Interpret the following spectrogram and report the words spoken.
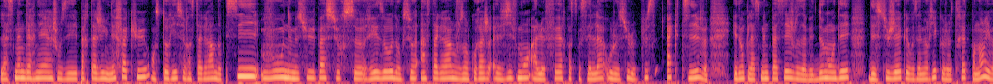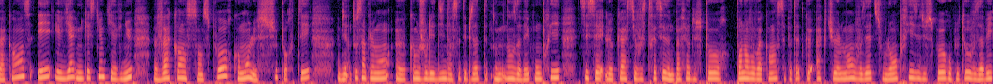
La semaine dernière, je vous ai partagé une FAQ en story sur Instagram. Donc, si vous ne me suivez pas sur ce réseau, donc sur Instagram, je vous encourage vivement à le faire parce que c'est là où je suis le plus active. Et donc, la semaine passée, je vous avais demandé des sujets que vous aimeriez que je traite pendant les vacances. Et il y a une question qui est venue, vacances sans sport, comment le supporter? Eh bien, tout simplement, euh, comme je vous l'ai dit dans cet épisode, peut-être vous avez compris, si c'est le cas, si vous stressez de ne pas faire du sport pendant vos vacances, c'est peut-être que actuellement vous êtes sous l'emprise du sport, ou plutôt vous avez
